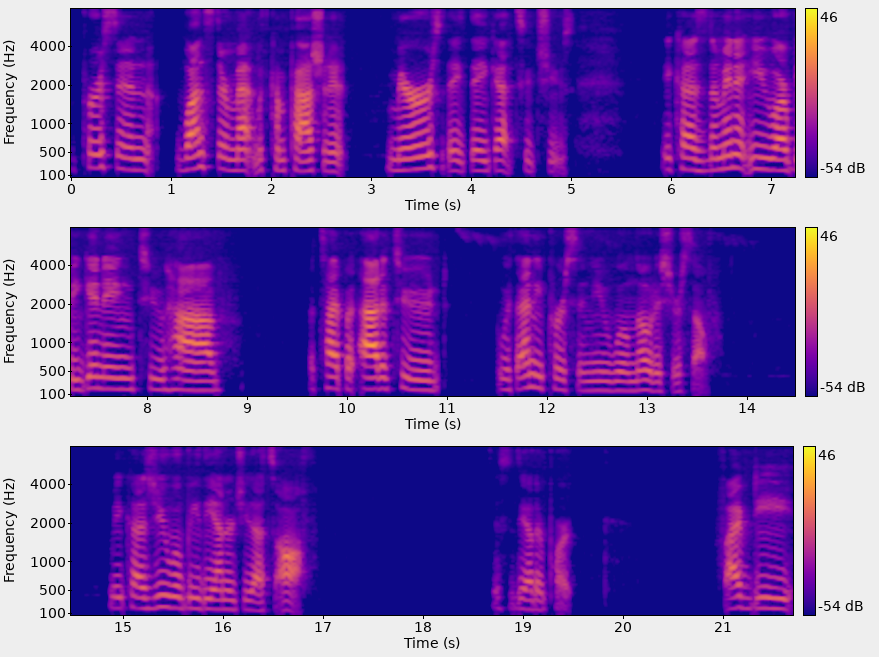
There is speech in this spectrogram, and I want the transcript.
A person, once they're met with compassionate mirrors, they, they get to choose. Because the minute you are beginning to have a type of attitude with any person, you will notice yourself. Because you will be the energy that's off. This is the other part. 5D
